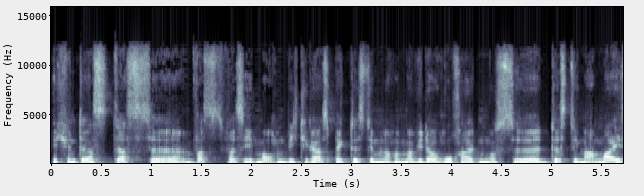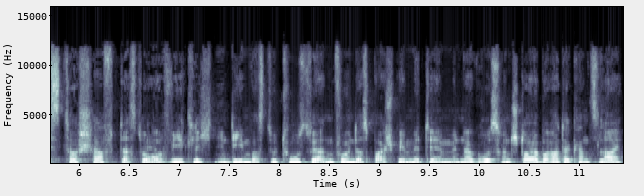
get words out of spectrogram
Ich finde, dass das, äh, was, was eben auch ein wichtiger Aspekt ist, den man auch immer wieder hochhalten muss, äh, das Thema Meisterschaft, dass du ja. auch wirklich in dem, was du tust, wir hatten vorhin das Beispiel mit dem in einer größeren Steuerberaterkanzlei,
